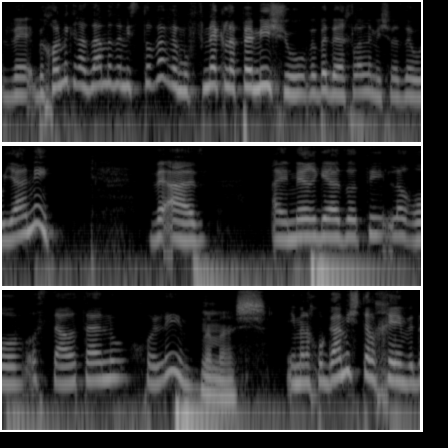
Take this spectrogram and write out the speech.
ובכל מקרה הזעם הזה מסתובב ומופנה כלפי מישהו, ובדרך כלל למישהו הזה הוא יהיה אני. ואז האנרגיה הזאת לרוב עושה אותנו חולים. ממש. אם אנחנו גם משתלחים וד...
